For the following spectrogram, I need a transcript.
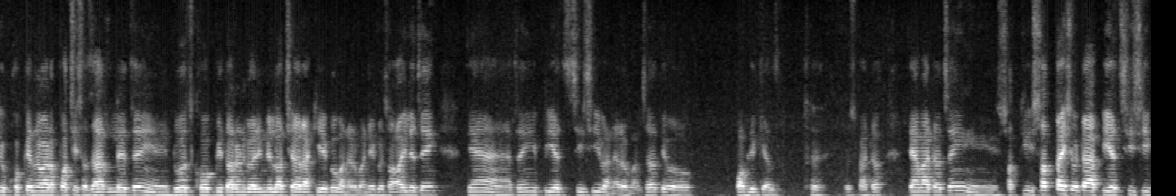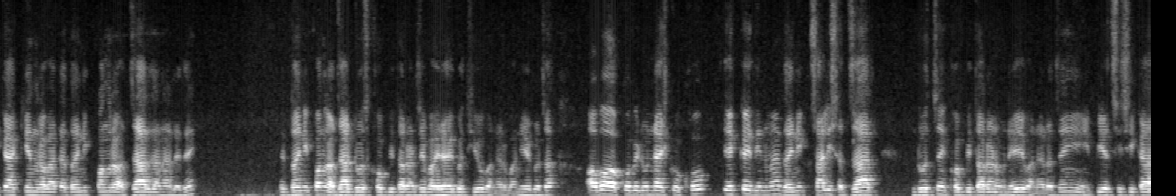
त्यो खोप केन्द्रबाट पच्चिस हजारले चाहिँ डोज खोप वितरण गरिने लक्ष्य राखिएको भनेर भनिएको छ। अहिले चाहिँ त्यहाँ चाहिँ पिएचसिसी भनेर भन्छ त्यो पब्लिक हेल्थ उसबाट। त्यहाँबाट चाहिँ सत्ति सत्ताइसवटा पिएचसिसीका केन्द्रबाट दैनिक पन्ध्र हजारजनाले चाहिँ दैनिक पन्ध्र हजार डोज खोप वितरण चाहिँ भइरहेको थियो भनेर भनिएको छ। अब कोभिड उन्नाइसको खोप एकै दिनमा दैनिक चालिस हजार डोज चाहिँ खोप वितरण हुने भनेर चाहिँ पिएचसिसीका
